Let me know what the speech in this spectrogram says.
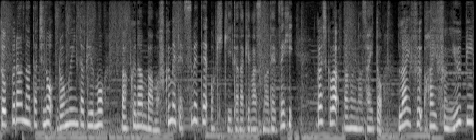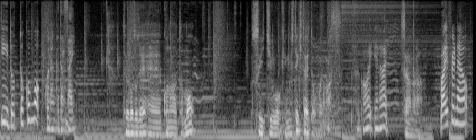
トップランナーたちのロングインタビューもバックナンバーも含めて全てお聞きいただけますのでぜひ詳しくは番組のサイト life-upd.com をご覧ください。ということで、えーこの後も水中ウォーキングしていきたいと思います。すごい偉い。さようなら。Bye for now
